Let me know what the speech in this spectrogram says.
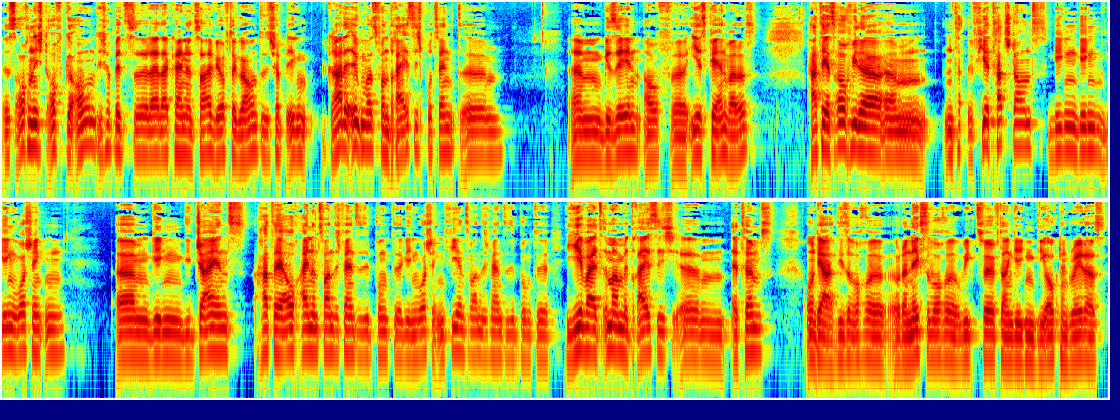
Ist auch nicht oft geowned. Ich habe jetzt äh, leider keine Zahl, wie oft er geowned ist. Ich habe irgend, gerade irgendwas von 30 Prozent ähm, ähm, gesehen. Auf äh, ESPN war das. Hatte jetzt auch wieder ähm, vier Touchdowns gegen, gegen, gegen Washington. Ähm, gegen die Giants hatte er auch 21 Fantasy-Punkte, gegen Washington 24 Fantasy-Punkte, jeweils immer mit 30 ähm, Attempts. Und ja, diese Woche oder nächste Woche, Week 12, dann gegen die Oakland Raiders.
